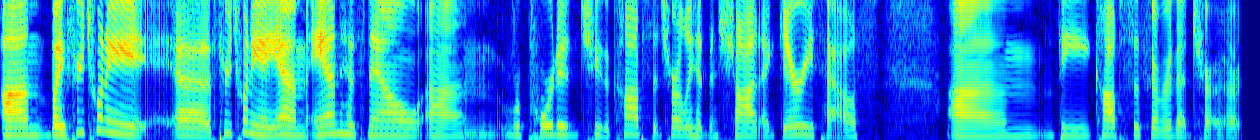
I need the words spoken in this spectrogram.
Um, by 3:20 uh, 3:20 a.m., Anne has now um, reported to the cops that Charlie had been shot at Gary's house. Um, the cops discovered that Char-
